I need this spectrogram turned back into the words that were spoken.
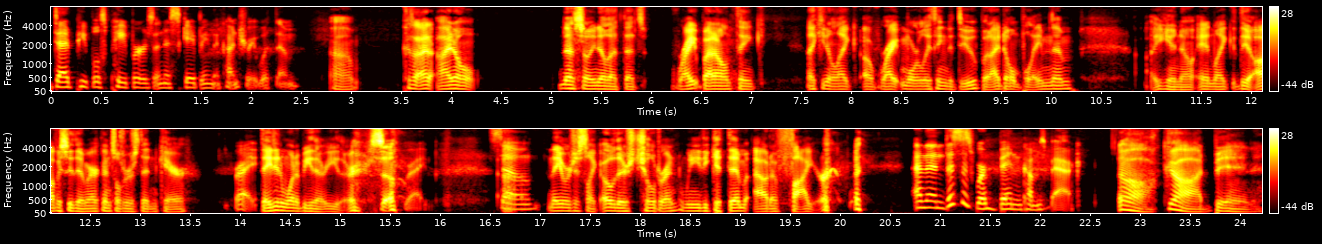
dead people's papers and escaping the country with them um, because I I don't necessarily know that that's right, but I don't think like you know like a right morally thing to do. But I don't blame them, uh, you know. And like the obviously the American soldiers didn't care. right They didn't want to be there either. So right Uh, so they were just like, oh, there's children. We need to get them out of fire. and then this is where ben comes back oh God, Ben.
